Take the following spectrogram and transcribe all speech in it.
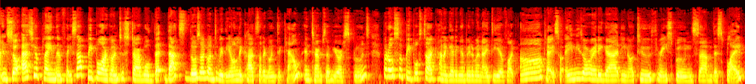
and so as you're playing them face up, people are going to start, well, that, that's, those are going to be the only cards that are going to count in terms of your spoons. But also people start kind of getting a bit of an idea of like, oh, okay, so Amy's already got, you know, two, three spoons um, displayed.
